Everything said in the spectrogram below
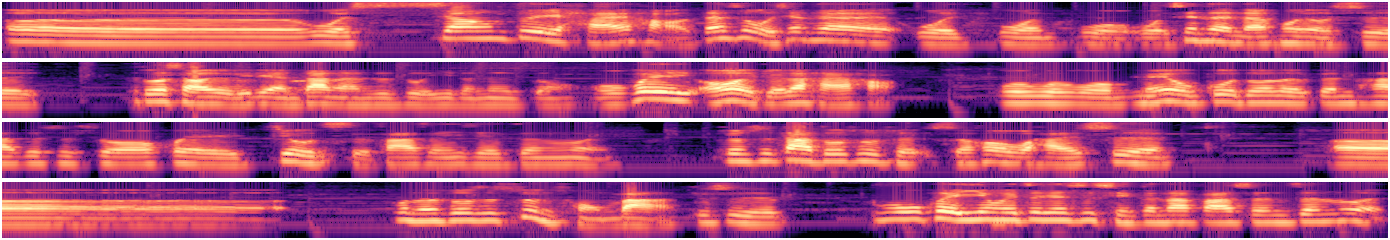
呃，我相对还好，但是我现在我我我我现在男朋友是多少有一点大男子主义的那种，我会偶尔觉得还好，我我我没有过多的跟他就是说会就此发生一些争论，就是大多数时时候我还是呃不能说是顺从吧，就是不会因为这件事情跟他发生争论。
